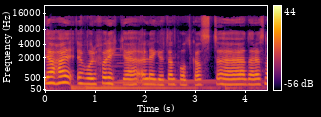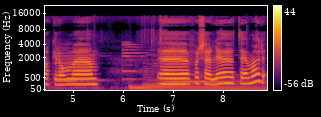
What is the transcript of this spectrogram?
Ja, hei. Hvorfor ikke legge ut en podkast uh, der jeg snakker om uh, uh, forskjellige temaer?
